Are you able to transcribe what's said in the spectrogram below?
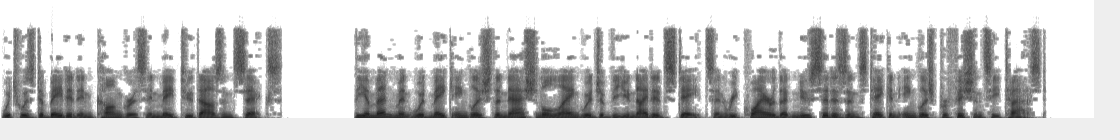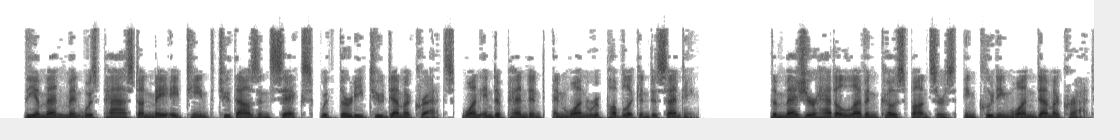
which was debated in Congress in May 2006. The amendment would make English the national language of the United States and require that new citizens take an English proficiency test. The amendment was passed on May 18, 2006, with 32 Democrats, one Independent, and one Republican dissenting. The measure had 11 co-sponsors, including one Democrat.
